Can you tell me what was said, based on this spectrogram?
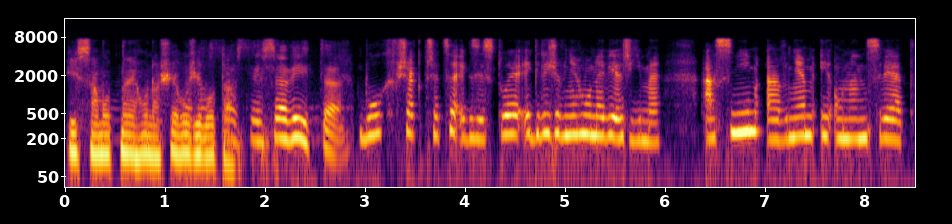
i samotného našeho života. Bůh však přece existuje, i když v něho nevěříme, a s ním a v něm i onen svět.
